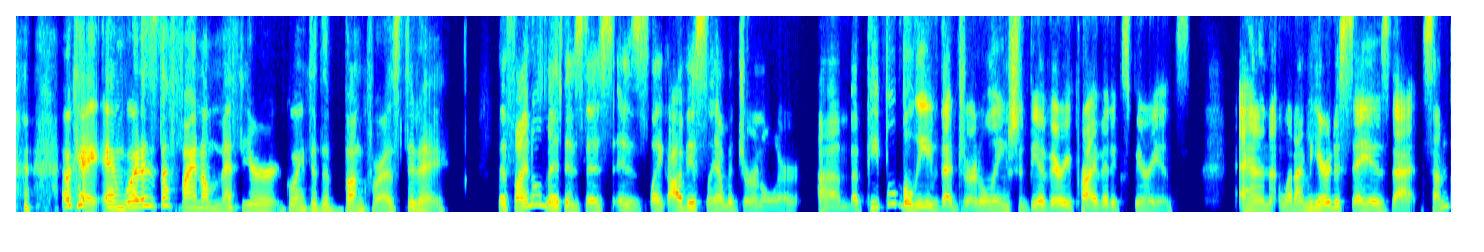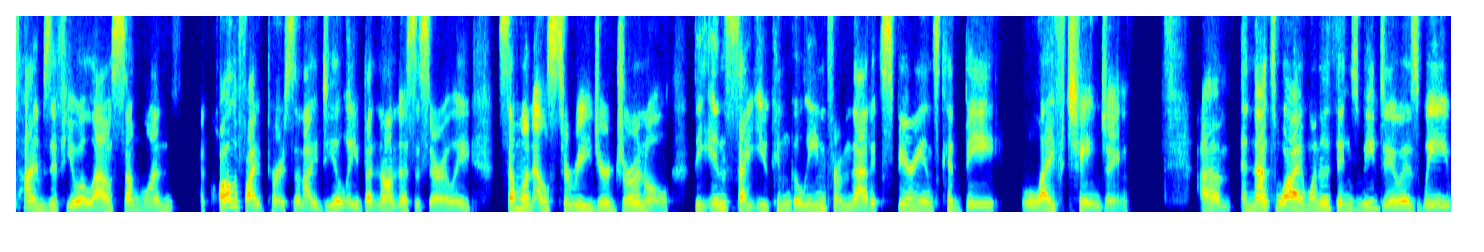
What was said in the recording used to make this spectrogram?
okay. And what is the final myth you're going to debunk for us today? The final myth is this is like obviously I'm a journaler, um, but people believe that journaling should be a very private experience. And what I'm here to say is that sometimes if you allow someone, a qualified person ideally, but not necessarily, someone else to read your journal, the insight you can glean from that experience could be life changing um, and that's why one of the things we do is we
